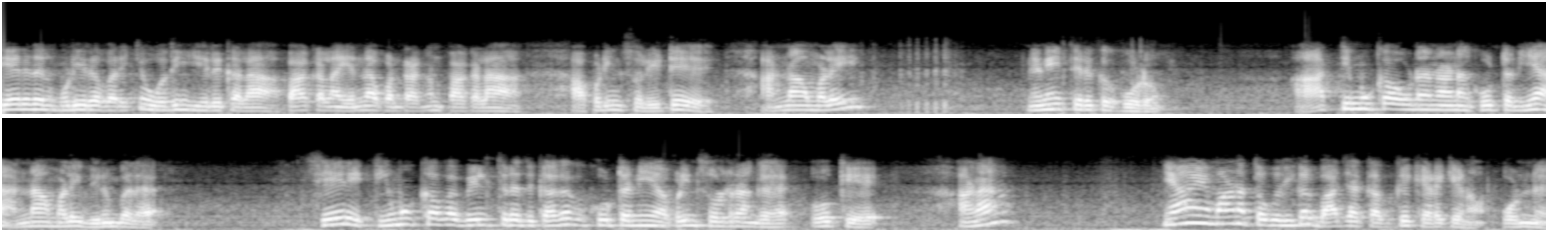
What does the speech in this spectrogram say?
தேர்தல் முடிகிற வரைக்கும் ஒதுங்கி இருக்கலாம். பார்க்கலாம் என்ன பண்ணுறாங்கன்னு பார்க்கலாம் அப்படின்னு சொல்லிட்டு அண்ணாமலை நினைத்திருக்கக்கூடும். அதிமுகவுடனான கூட்டணியை அண்ணாமலை விரும்பலை. சரி திமுகவை வீழ்த்துறதுக்காக கூட்டணி அப்படின்னு சொல்கிறாங்க ஓகே. ஆனால் நியாயமான தொகுதிகள் பாஜகவுக்கு கிடைக்கணும். ஒன்று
